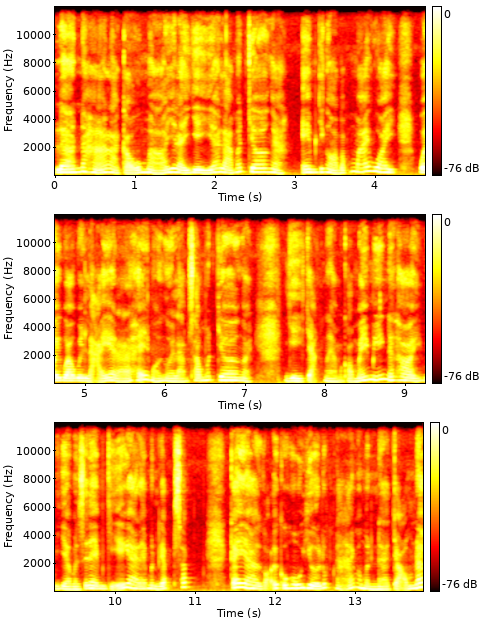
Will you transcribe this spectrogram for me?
Lên đó hả, là cậu mở với lại gì á, làm hết trơn à. Em chỉ ngồi bấm máy quay quay qua quay lại là thấy mọi người làm xong hết trơn rồi. Gì chặt nè còn mấy miếng nữa thôi. Bây giờ mình sẽ đem dĩa ra để mình gấp sắp cái à, gỏi của hú dừa lúc nãy mà mình à, trộn đó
